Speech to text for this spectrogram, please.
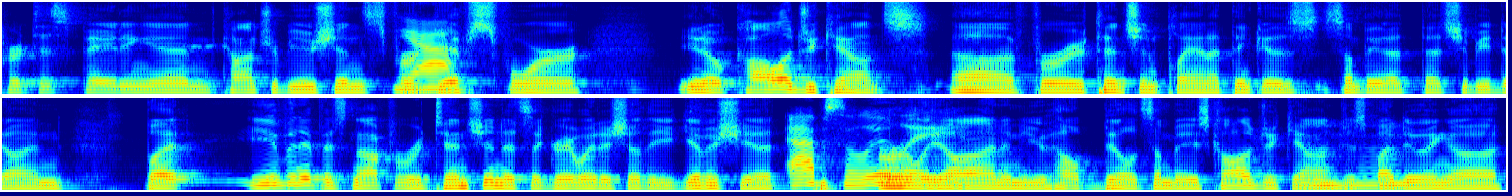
participating in contributions for Yeah. gifts for, you know, college accounts uh, for retention plan, I think is something that, that should be done. But even if it's not for retention, it's a great way to show that you give a shit Absolutely. early on and you help build somebody's college account just by Mhm. doing a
